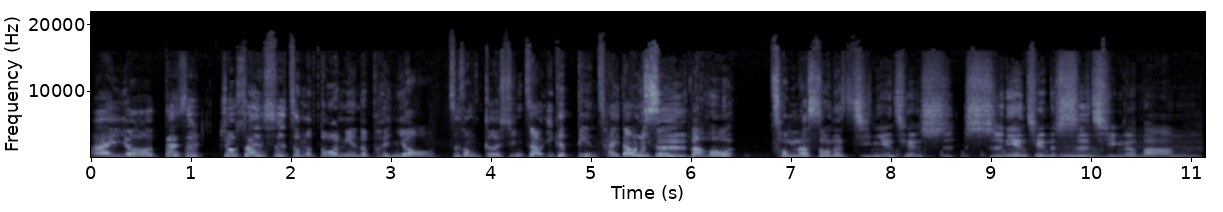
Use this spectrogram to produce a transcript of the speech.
哎呦！但是就算是这么多年的朋友，这种个性只要一个点踩到你的，不是，然后。从那时候那几年前十十年前的事情了吧？嗯嗯嗯、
